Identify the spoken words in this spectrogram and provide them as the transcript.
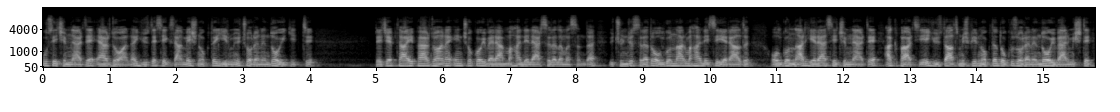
bu seçimlerde Erdoğan'a %85.23 oranında oy gitti. Recep Tayyip Erdoğan'a en çok oy veren mahalleler sıralamasında 3. sırada Olgunlar Mahallesi yer aldı. Olgunlar yerel seçimlerde AK Parti'ye %61.9 oranında oy vermişti.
